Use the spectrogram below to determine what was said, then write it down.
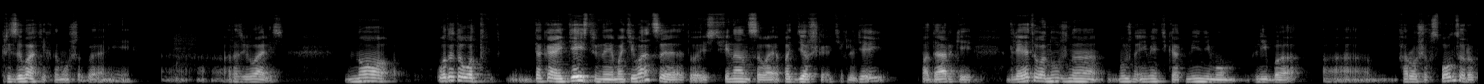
призывать их к тому, чтобы они э, развивались. Но вот эта вот такая действенная мотивация, то есть финансовая поддержка этих людей, подарки, для этого нужно, нужно иметь как минимум либо а, хороших спонсоров,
